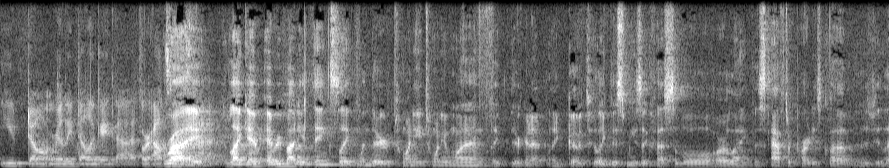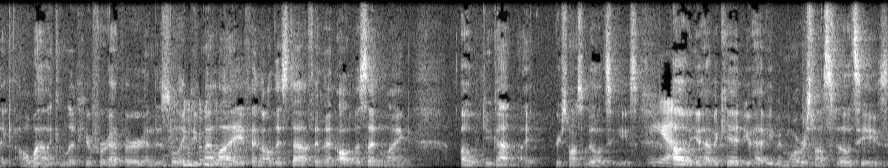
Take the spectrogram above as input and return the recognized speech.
you don't really delegate that or outsource Right. that. Like everybody thinks like when they're 20, 21, like they're gonna like go to like this music festival or like this after parties club and just like, oh wow, I can live here forever and this will like be my life and all this stuff and then all of a sudden like, oh, you got like responsibilities. Yeah. Oh, you have a kid, you have even more responsibilities.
